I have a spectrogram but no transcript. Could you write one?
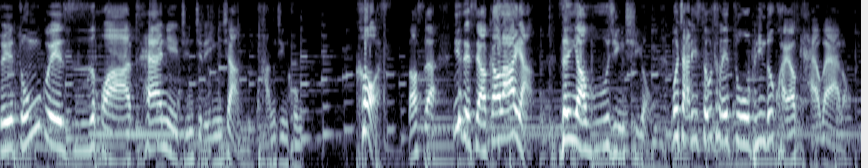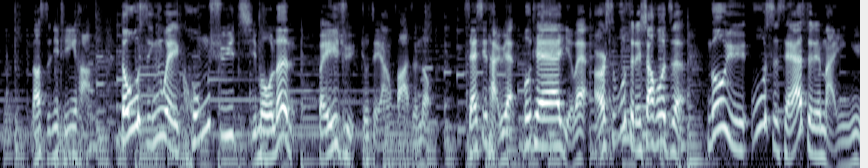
对中国日化产业经济的影响。苍井空，cos 老师，你这是要搞哪样？人要物尽其用，我家里收藏的作品都快要看完了。老师，你听一下，都是因为空虚、寂寞、冷，悲剧就这样发生了。山西太原某天夜晚，二十五岁的小伙子偶遇五十三岁的卖淫女，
